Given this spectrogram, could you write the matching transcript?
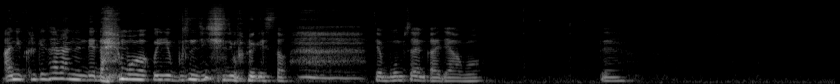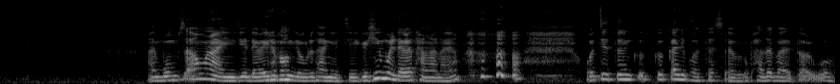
아니 그렇게 살았는데 나이 먹어갖고 이게 무슨 짓인지 모르겠어. 이제 몸싸움까지 하고. 네. 아니 몸싸움은 아니지 내가 일방적으로 당했지 그 힘을 내가 당하나요? 어쨌든 끝, 끝까지 버텼어요 그리고 바들바들 떨고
